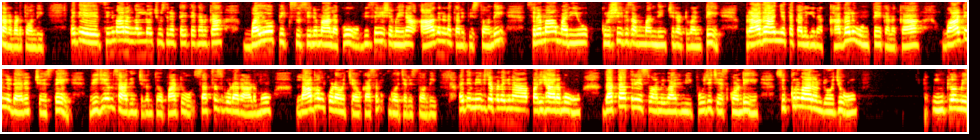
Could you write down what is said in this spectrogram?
కనబడుతోంది. అయితే సినిమా రంగంలో చూసినట్టయితే కనుక బయోపిక్స్ సినిమాలకు విశేషమైన ఆదరణ కనిపిస్తోంది. శ్రమ మరియు కృషికి సంబంధించినటువంటి ప్రాధాన్యత కలిగిన కథలు ఉంటే కనుక వాటిని డైరెక్ట్ చేస్తే విజయం సాధించడంతో పాటు సక్సెస్ కూడా రావడము లాభం కూడా వచ్చే అవకాశం గోచరిస్తోంది. అయితే మీకు చెప్పదగిన పరిహారము దత్తాత్రేయ స్వామి వారిని పూజ చేసుకోండి. శుక్రవారం రోజు ఇంట్లో మీ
